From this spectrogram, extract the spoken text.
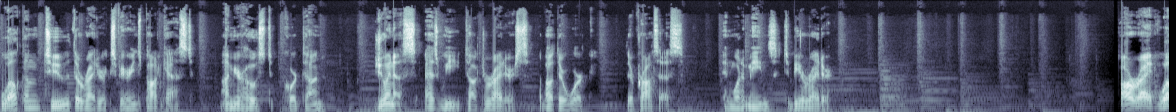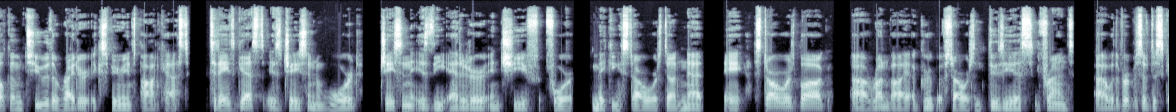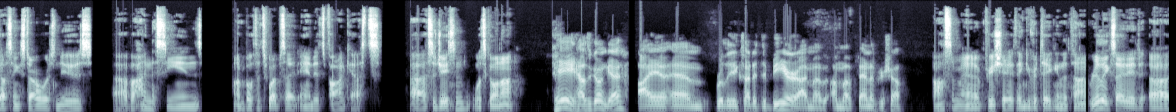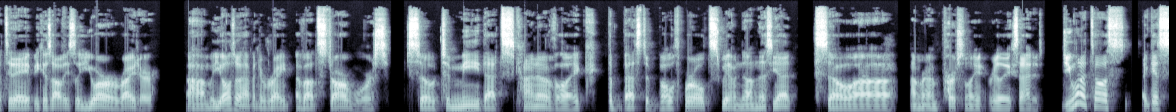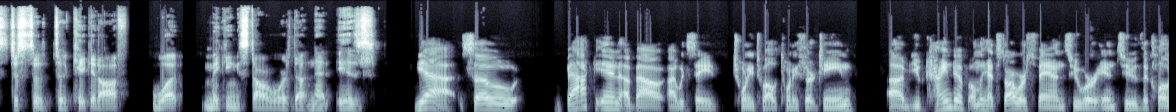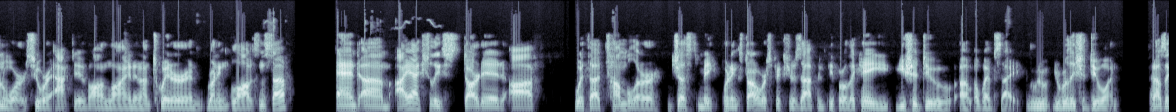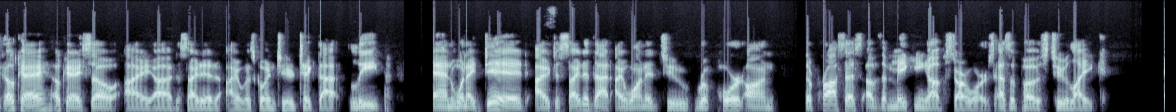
Welcome to the Writer Experience Podcast. I'm your host, Court Dunn. Join us as we talk to writers about their work, their process, and what it means to be a writer. All right, welcome to the Writer Experience Podcast. Today's guest is Jason Ward. Jason is the editor in chief for MakingStarWars.net, a Star Wars blog uh, run by a group of Star Wars enthusiasts and friends uh, with the purpose of discussing Star Wars news uh, behind the scenes on both its website and its podcasts. Uh, so, Jason, what's going on? Hey, how's it going, guys? I am really excited to be here. I'm a I'm a fan of your show. Awesome, man. I appreciate it. Thank you for taking the time. Really excited uh, today because obviously you are a writer, um, but you also happen to write about Star Wars. So to me, that's kind of like the best of both worlds. We haven't done this yet, so uh, I'm, I'm personally really excited. Do you want to tell us, I guess, just to, to kick it off, what making Star Wars.net is? Yeah. So back in about, I would say, 2012, 2013, um, you kind of only had Star Wars fans who were into the Clone Wars, who were active online and on Twitter and running blogs and stuff. And um, I actually started off with a Tumblr, just make putting Star Wars pictures up, and people were like, "Hey, you should do a, a website. You really should do one." And I was like, "Okay, okay." So I uh, decided I was going to take that leap. And when I did, I decided that I wanted to report on the process of the making of Star Wars, as opposed to like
